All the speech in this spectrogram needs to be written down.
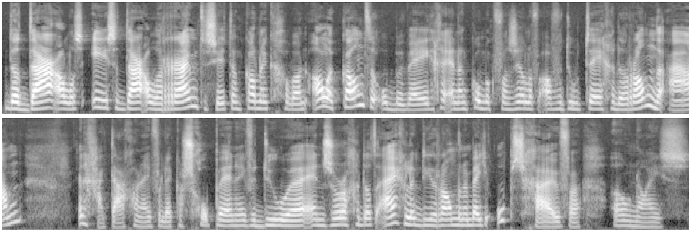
dat daar alles is, dat daar alle ruimte zit, dan kan ik gewoon alle kanten op bewegen en dan kom ik vanzelf af en toe tegen de randen aan. En dan ga ik daar gewoon even lekker schoppen en even duwen en zorgen dat eigenlijk die randen een beetje opschuiven. Oh, nice.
